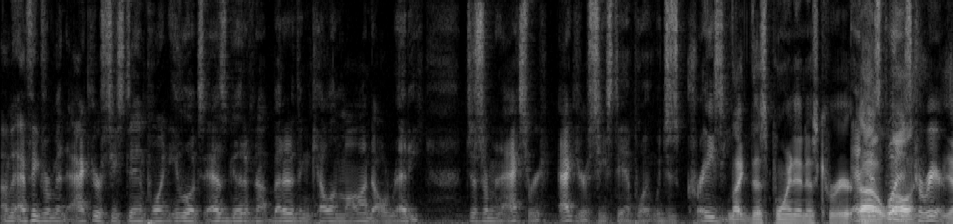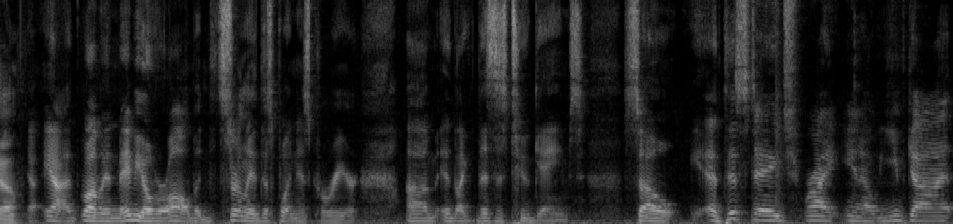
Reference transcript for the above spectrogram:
I mean, I think from an accuracy standpoint, he looks as good, if not better, than Kellen Mond already. Just from an accuracy standpoint, which is crazy Like this point in his career. at this oh, point well, in his career. Yeah. yeah. Well, I mean, maybe overall, but certainly at this point in his career, um, and like this is two games. So at this stage, right? You know, you've got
